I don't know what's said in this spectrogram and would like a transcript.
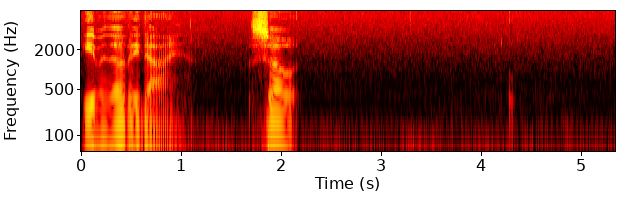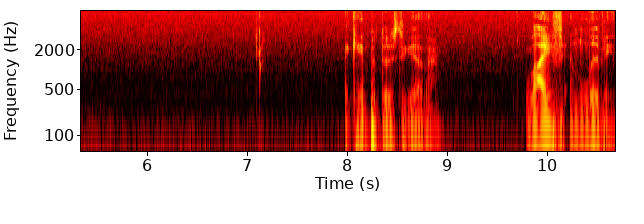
even though they die. So can't put those together. Life and living.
